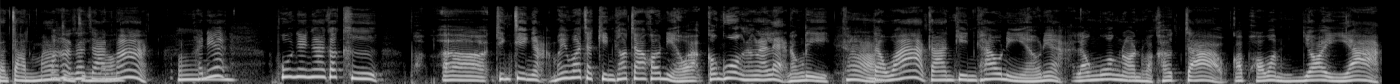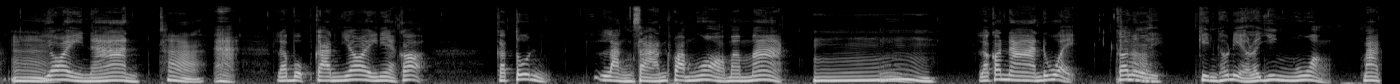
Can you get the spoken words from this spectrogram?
ศจรรย์มากจริงๆ มหัศจรรย์เนาะมากเออคันนี้ยพูดง่าย ๆก็คือเอ่อจริง ๆ อะ ไม่ว่าจะกินข้าวเจ้าข้าวเหนียวอะก็ง่วงทั้งนั้นแหละน้องดีค่ะแต่ว่าการกินข้าวเหนียวเนี่ย แล้วง่วงนอนกว่าข้าวเจ้า ก็เพราะว่ามันย่อยยากอืมย่อยนาน ค่ะ อะ ระบบการย่อยเนี่ยก็กระตุ้น หลั่งสารความง่วงออกมามากอืมแล้วก็นานด้วย ก็เลยกินข้าวเหนียวแล้วยิ่งง่วงมาก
